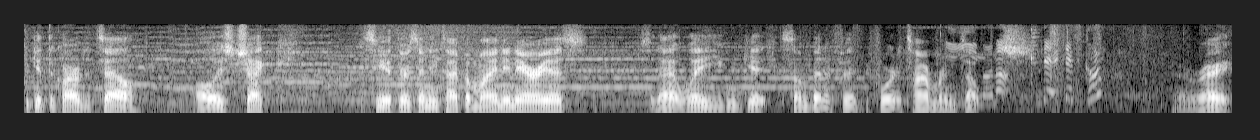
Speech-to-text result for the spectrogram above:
forget the carve to tell. Always check, see if there's any type of mining areas, so that way you can get some benefit before the time runs out. All right.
